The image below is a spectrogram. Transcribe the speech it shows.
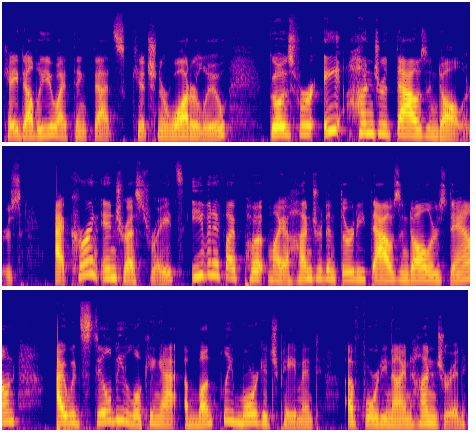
KW, I think that's Kitchener Waterloo, goes for $800,000. At current interest rates, even if I put my $130,000 down, I would still be looking at a monthly mortgage payment of $4,900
